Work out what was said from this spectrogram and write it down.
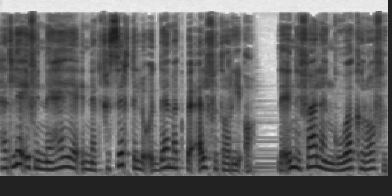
هتلاقي في النهاية إنك خسرت اللي قدامك بألف طريقة لأن فعلا جواك رافض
